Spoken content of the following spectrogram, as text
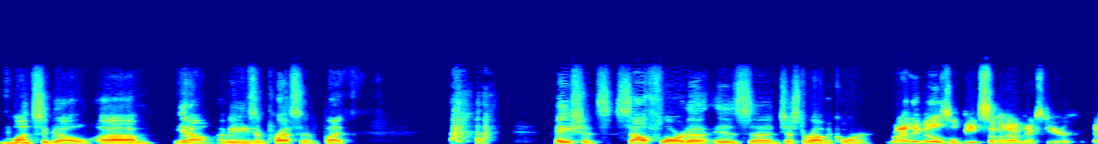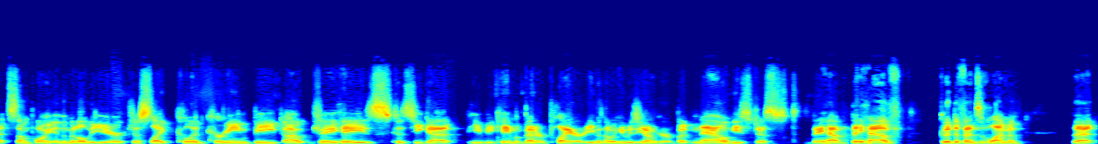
months ago. Um, you know, I mean he's impressive, but patience. South Florida is uh, just around the corner. Rylie Mills will beat someone out next year at some point in the middle of the year, just like Khalid Kareem beat out Jay Hayes because he got he became a better player even though he was younger. But now he's just they have they have good defensive linemen that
